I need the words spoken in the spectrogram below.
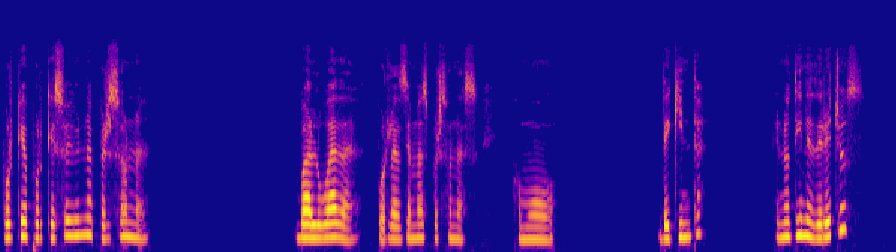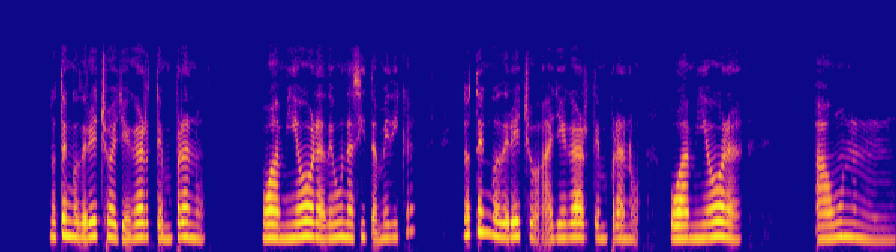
¿Por qué? Porque soy una persona valuada por las demás personas como de quinta, que no tiene derechos. ¿No tengo derecho a llegar temprano o a mi hora de una cita médica? ¿No tengo derecho a llegar temprano o a mi hora a un,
